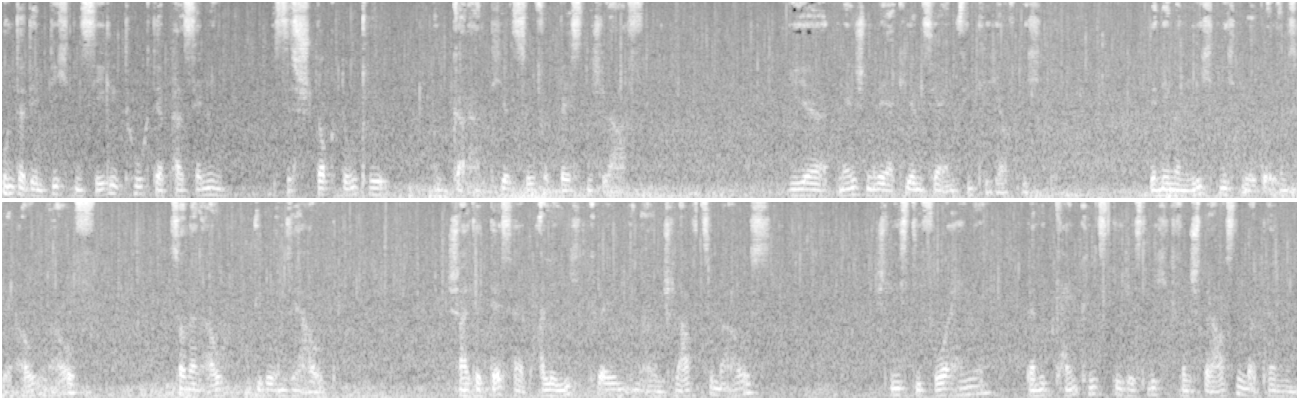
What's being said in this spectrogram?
Unter dem dichten Segeltuch der Persenning ist es stockdunkel und garantiert so für besten Schlaf. Wir Menschen reagieren sehr empfindlich auf Licht. Wir nehmen Licht nicht nur über unsere Augen auf, sondern auch über unsere Haut. Schaltet deshalb alle Lichtquellen in eurem Schlafzimmer aus Schließt die Vorhänge, damit kein künstliches Licht von Straßenlaternen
